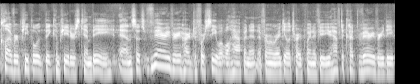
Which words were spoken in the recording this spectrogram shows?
clever people with big computers can be. And so it's very, very hard to foresee what will happen from a regulatory point of view. You have to cut very, very deep.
